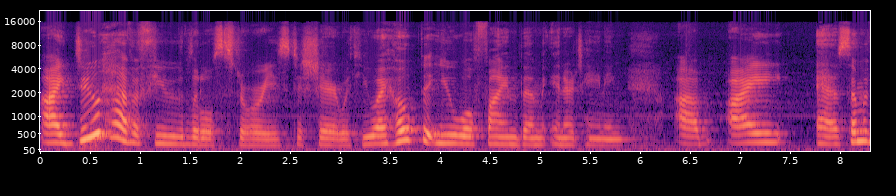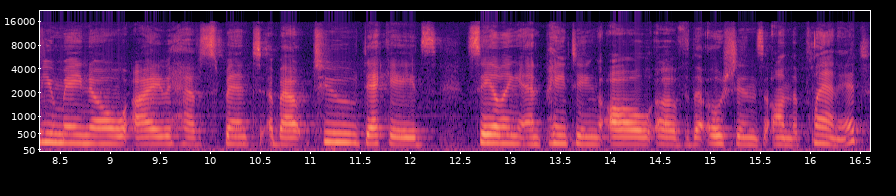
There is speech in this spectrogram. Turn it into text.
I do have a few little stories to share with you. I hope that you will find them entertaining. Um, I, as some of you may know, I have spent about two decades sailing and painting all of the oceans on the planet.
